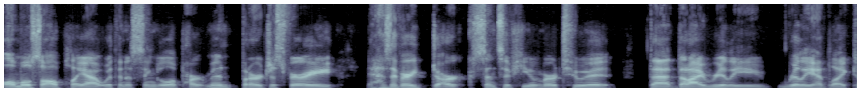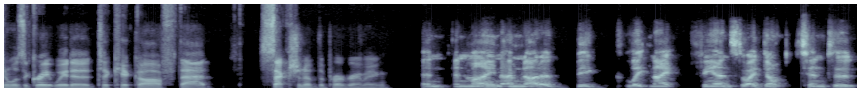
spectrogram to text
almost all play out within a single apartment but are just very it has a very dark sense of humor to it that that I really really had liked and was a great way to to kick off that section of the programming. And and mine, I'm not a big late night fan, so I don't tend to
